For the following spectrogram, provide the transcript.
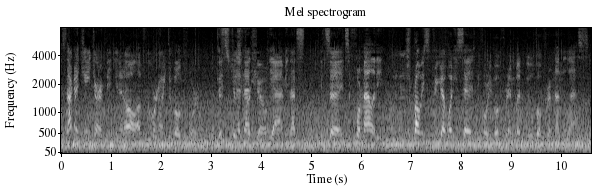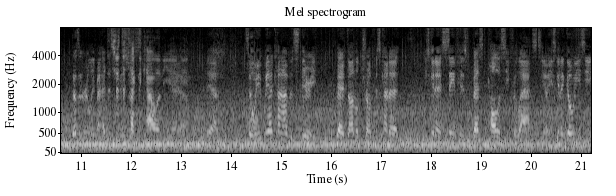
It's not going to change our opinion at all of who we're going to vote for. It's just and for that, show. Yeah, I mean that's it's a it's a formality. Mm-hmm. We should probably figure out what he says before we vote for him, but we will vote for him nonetheless. It doesn't really matter. It's just a technicality. I mean, Yeah. So we, we had kind of have this theory that Donald Trump is kind of he's going to save his best policy for last. You know, he's going to go easy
